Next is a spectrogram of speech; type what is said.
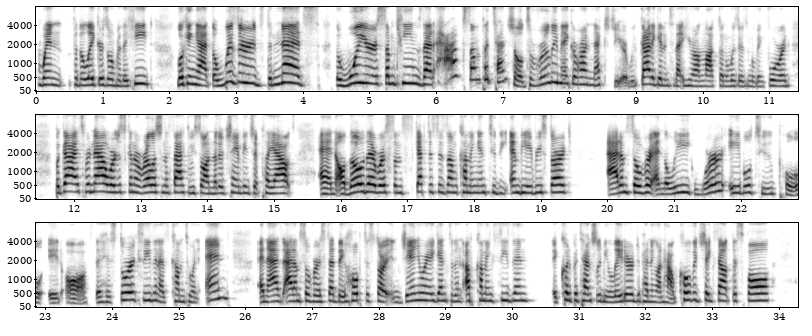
win for the Lakers over the Heat looking at the Wizards, the Nets, the Warriors, some teams that have some potential to really make a run next year. We've got to get into that here on Locked on Wizards moving forward. But guys, for now, we're just going to relish in the fact that we saw another championship play out. And although there was some skepticism coming into the NBA restart, Adam Silver and the league were able to pull it off. The historic season has come to an end. And as Adam Silver said, they hope to start in January again for the upcoming season. It could potentially be later, depending on how COVID shakes out this fall,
